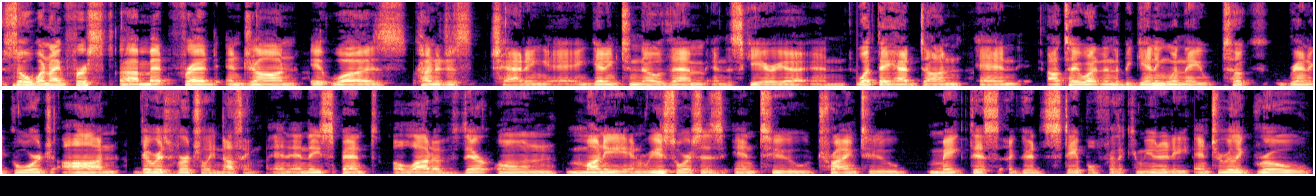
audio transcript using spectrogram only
So when I first uh, met Fred and John, it was kind of just chatting and getting to know them and the ski area and what they had done. And I'll tell you what, in the beginning, when they took Granite Gorge on, there was virtually nothing. And, and they spent a lot of their own money and resources into trying to make this a good staple for the community and to really grow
